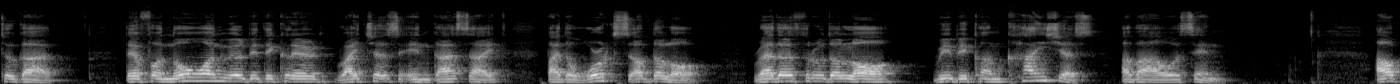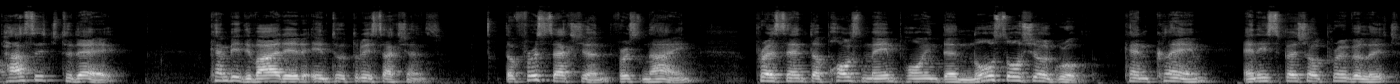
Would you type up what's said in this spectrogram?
to God. Therefore, no one will be declared righteous in God's sight by the works of the law. Rather, through the law, we become conscious of our sin. Our passage today can be divided into three sections. The first section, verse 9, presents Paul's main point that no social group can claim any special privilege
